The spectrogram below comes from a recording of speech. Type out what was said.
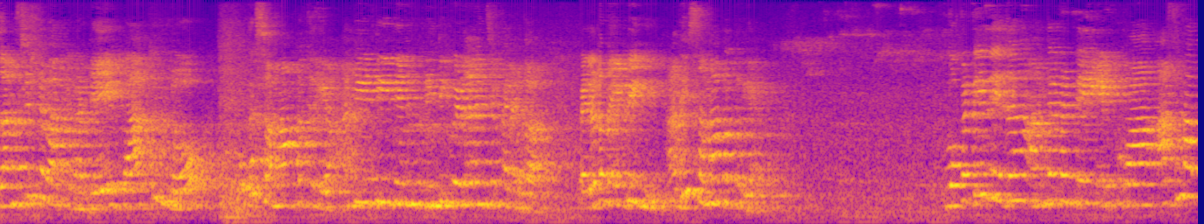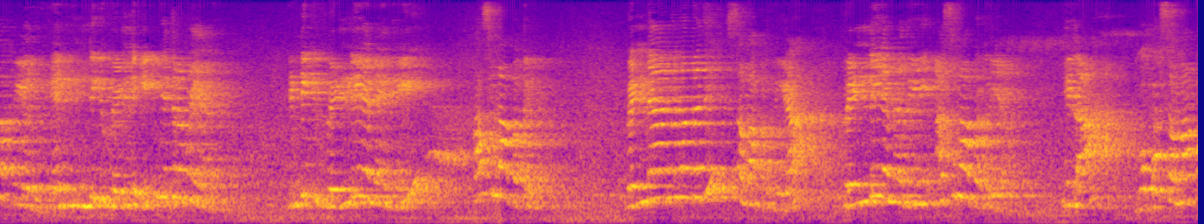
సంశిష్ట వాక్యం అంటే వాక్యంలో ఒక సమాపక్రియ అంటే ఏంటి? నేను ఇంటికి వెళ్ళాలని చెప్పాను కదా. వెళ్ళడం అయిపోయింది. అది సమాపక్రియ ఒకటి లేదా అంతకంటే ఎక్కువ అసమాపక్రియలు ఏంటి నేను ఇంటికి వెళ్ళి నిద్రపోయాను ఇంటికి వెళ్ళి అనేది అసమాప క్రియ వెళ్ళాను అన్నది సమాప క్రియ వెళ్ళి అన్నది అసమాప క్రియ ఇలా ఒక సమాప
